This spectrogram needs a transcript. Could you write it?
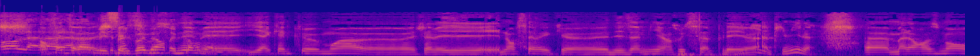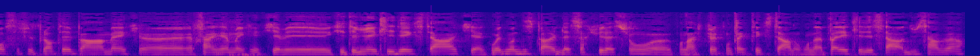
Oh là en fait, euh, mais c'est le bonheur de mais il y a quelques mois, euh, j'avais lancé avec euh, des amis un truc qui s'appelait Happy Meal. malheureusement, on s'est fait planter par un mec, enfin un mec qui avait, qui était venu avec l'idée, etc., qui a complètement disparu de la circulation, qu'on n'arrive plus à contacter, etc. Donc on n'a pas les clés du serveur,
